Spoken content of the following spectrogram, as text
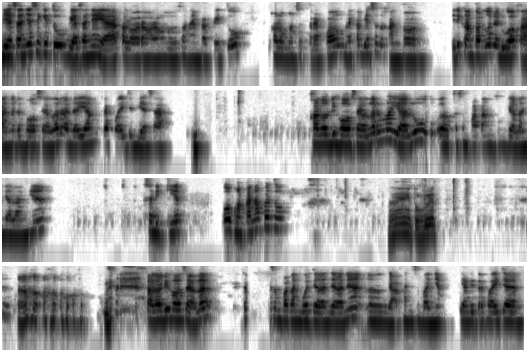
Biasanya sih gitu, biasanya ya kalau orang-orang lulusan MPP itu kalau masuk travel mereka biasa ke kantor. Jadi kantor tuh ada dua kan, ada wholesaler, ada yang travel agent biasa. Kalau di wholesaler mah ya lu eh, kesempatan untuk jalan-jalannya sedikit. Oh, makan apa tuh? Nih hitung duit. kalau di wholesaler kesempatan buat jalan-jalannya eh, nggak akan sebanyak yang di travel agent.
